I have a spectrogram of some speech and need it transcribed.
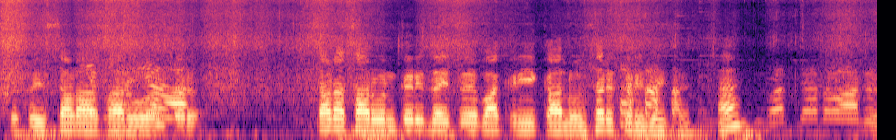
तसं आहे, सडा सारवण तर सडा सारवण करीत जायचं भाकरी कालवून सर करीत जायचं हा? आता.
